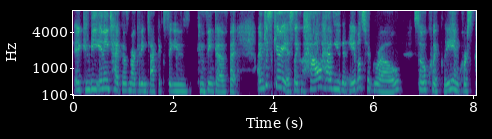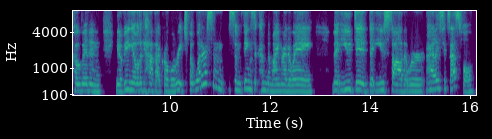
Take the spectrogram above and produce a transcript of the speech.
It can be any type of marketing tactics that you can think of but i'm just curious like how have you been able to grow so quickly? And of course covid and you know being able to have that global reach but what are some some things that come to mind right away that you did that you saw that were highly successful?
